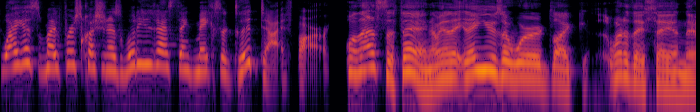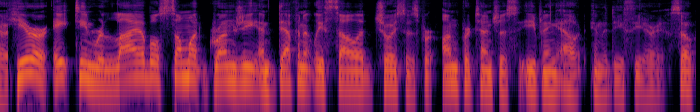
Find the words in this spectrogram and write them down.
well i guess my first question is what do you guys think makes a good dive bar Well, that's the thing. I mean, they, they use a word like, what do they say in there? Here are 18 reliable, somewhat grungy, and definitely solid choices for unpretentious evening out in the DC area. So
